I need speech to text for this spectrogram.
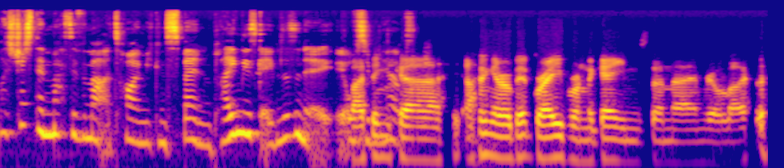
it's just the massive amount of time you can spend playing these games, isn't it? it I think uh, I think they're a bit braver on the games than uh, in real life.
